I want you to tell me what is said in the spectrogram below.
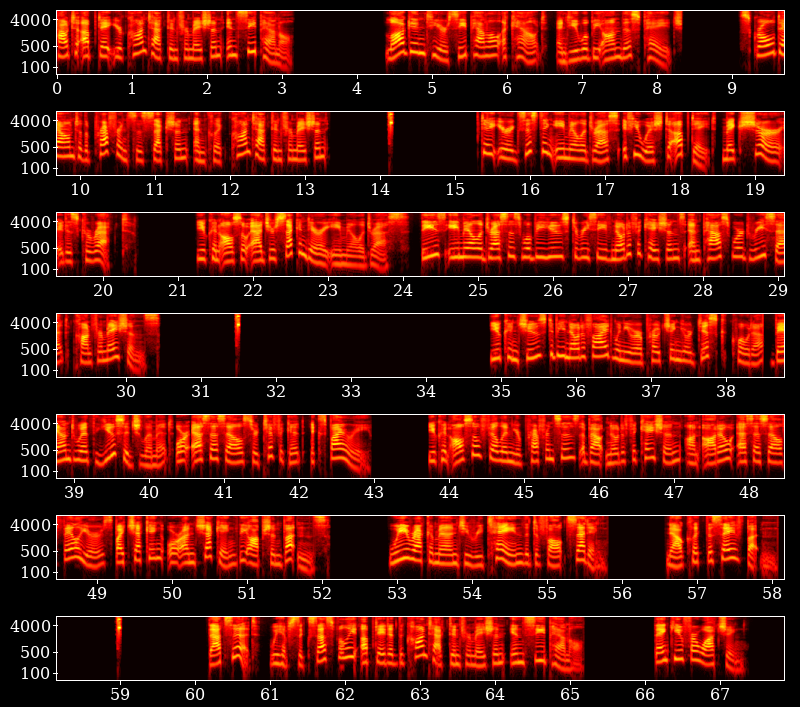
How to update your contact information in cPanel. Log into your cPanel account and you will be on this page. Scroll down to the Preferences section and click Contact Information. Update your existing email address if you wish to update. Make sure it is correct. You can also add your secondary email address. These email addresses will be used to receive notifications and password reset confirmations. You can choose to be notified when you are approaching your disk quota, bandwidth usage limit, or SSL certificate expiry. You can also fill in your preferences about notification on auto SSL failures by checking or unchecking the option buttons. We recommend you retain the default setting. Now click the Save button. That's it. We have successfully updated the contact information in cPanel. Thank you for watching.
